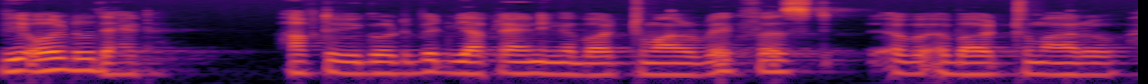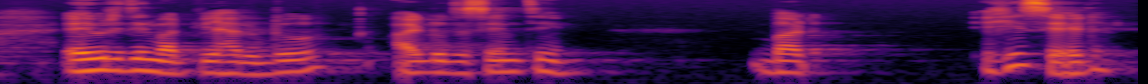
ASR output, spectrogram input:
We all do that. After we go to bed, we are planning about tomorrow breakfast, about tomorrow, everything what we have to do. I do the same thing. But he said,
